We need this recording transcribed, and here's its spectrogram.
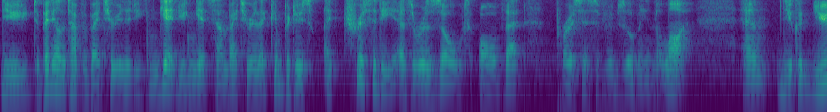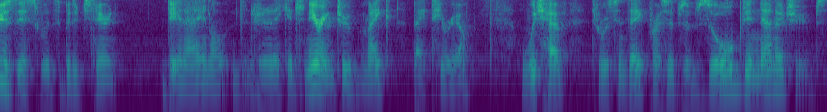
you depending on the type of bacteria that you can get, you can get some bacteria that can produce electricity as a result of that process of absorbing the light. And you could use this with a bit of DNA and genetic engineering to make bacteria which have, through a synthetic process, absorbed in nanotubes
